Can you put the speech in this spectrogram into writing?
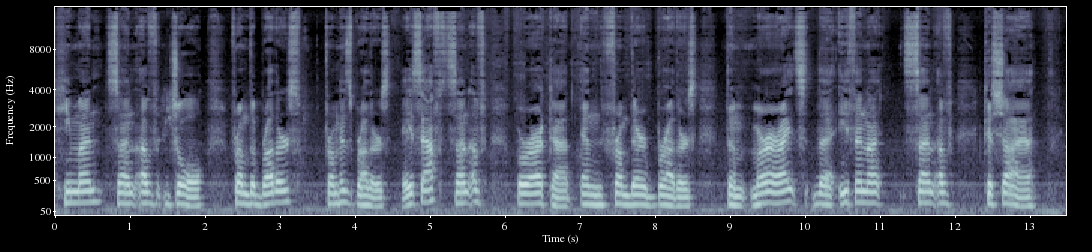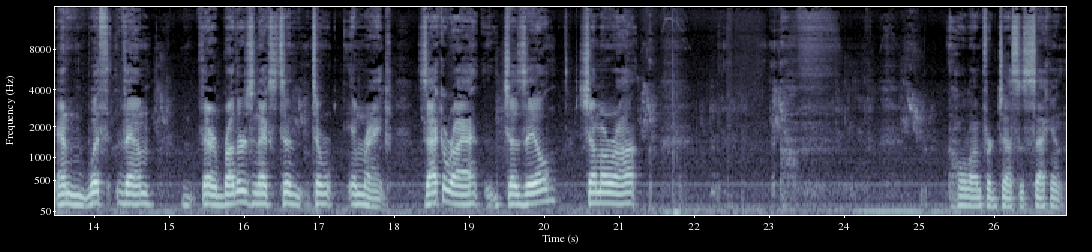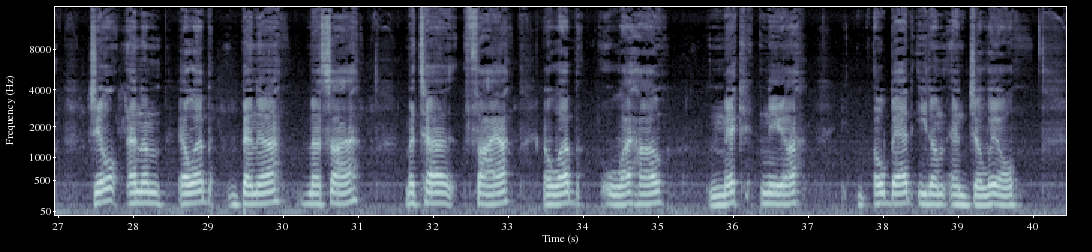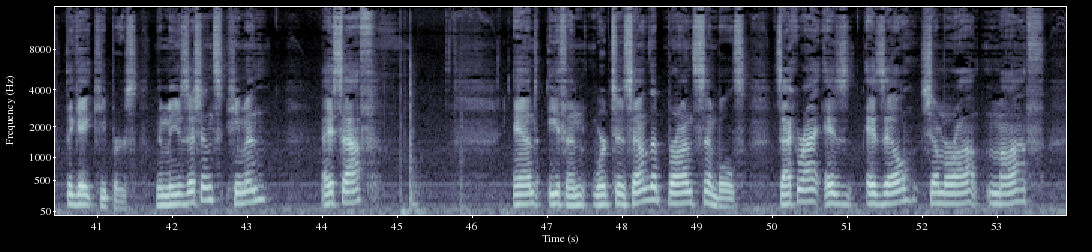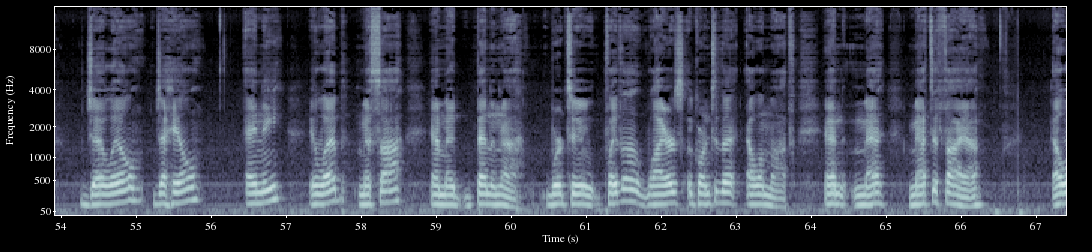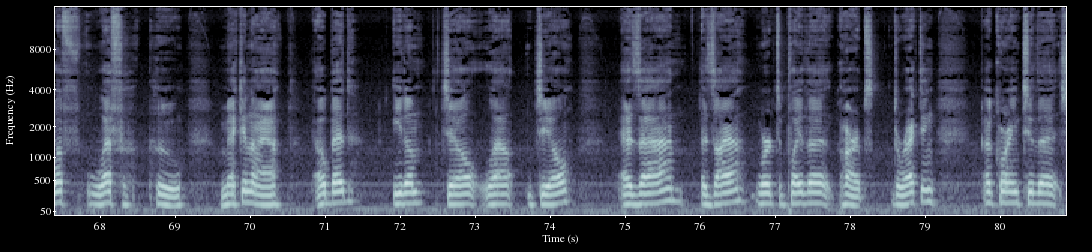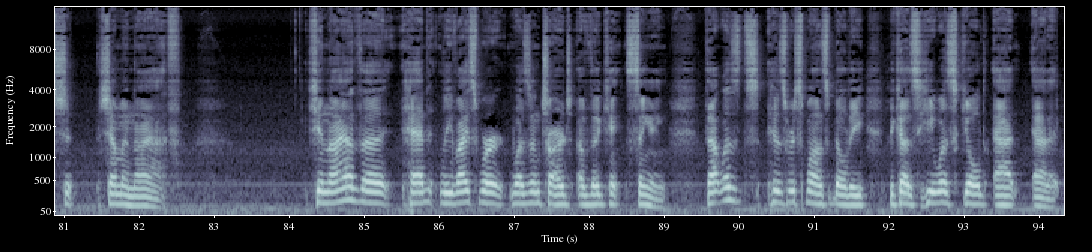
Heman, son of Joel, from the brothers from his brothers, Asaph, son of Barakah, and from their brothers, the Merarites, the Ethan, son of Kishiah, and with them their brothers next to, to in rank. Zechariah, Jazil, Shemarah. Hold on for just a second. Jill, Enam, Eleb, Benah, Messiah, Matathiah, Eleb, Leho, Mikniah, Obed, Edom, and Jalil, the gatekeepers. The musicians, Heman, Asaph, and Ethan were to sound the bronze cymbals. Zachariah, Az- Azil, Shemaramoth, Jalil, Jahil, Ani, Eleb, Mesa, and Benanah were to play the lyres according to the Elamoth, and Mattathiah, Eliph, Lephhu, Mechaniah, Obed, Edom, Jill, Jill, Azah, Isaiah were to play the harps, directing according to the Sh- Shemaniah. Keniah, the head Levites, were was in charge of the singing. That was his responsibility because he was skilled at, at it.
